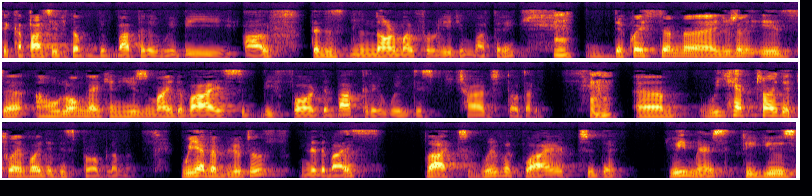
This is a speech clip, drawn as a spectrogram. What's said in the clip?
the capacity of the battery will be half. That is the normal for lithium battery. Hmm? The question uh, usually is uh, how long I can use my device before the battery will discharge totally. Mhm. Um, we have tried to avoid this problem. We have a Bluetooth in the device, but we require to the swimmers to use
